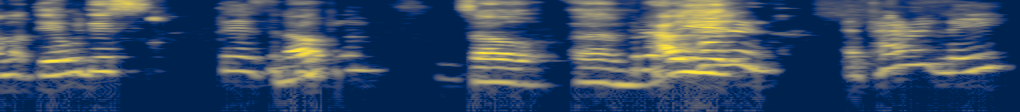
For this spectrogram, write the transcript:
I'm not dealing with this. There's the No. problem. So, um, how you? Apparent- apparently,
